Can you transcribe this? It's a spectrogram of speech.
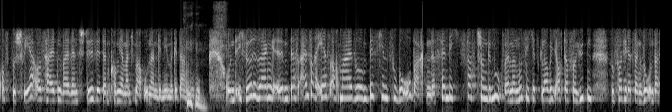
oft so schwer aushalten, weil wenn es still wird, dann kommen ja manchmal auch unangenehme Gedanken. und ich würde sagen, ähm, das einfach erst auch mal so ein bisschen zu beobachten, das fände ich fast schon genug, weil man muss sich jetzt, glaube ich, auch davor hüten, sofort wieder zu sagen, so und was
